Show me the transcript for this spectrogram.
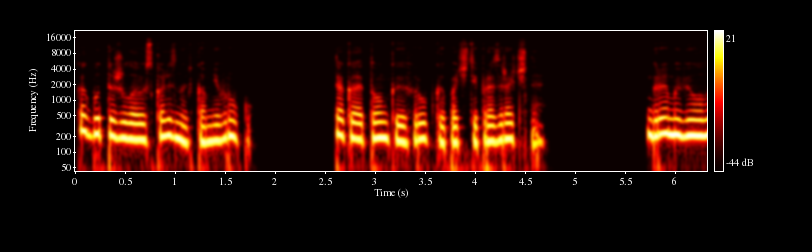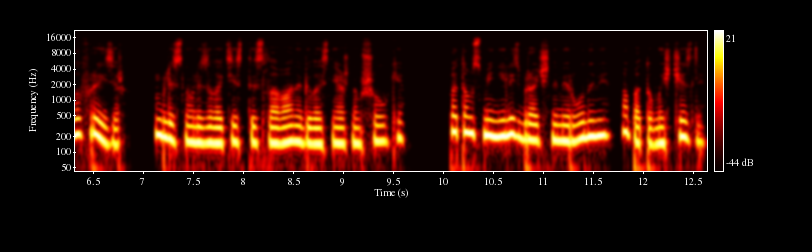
как будто желая ускользнуть ко мне в руку. Такая тонкая и хрупкая, почти прозрачная. Грэм и Виола Фрейзер блеснули золотистые слова на белоснежном шелке, потом сменились брачными рунами, а потом исчезли.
